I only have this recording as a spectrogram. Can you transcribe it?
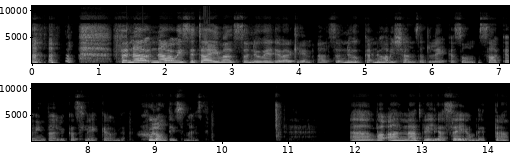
För now, now is the time, alltså nu är det verkligen, alltså nu, nu har vi chans att leka som saker vi inte har lyckats leka under hur lång tid som helst. Uh, vad annat vill jag säga om detta?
